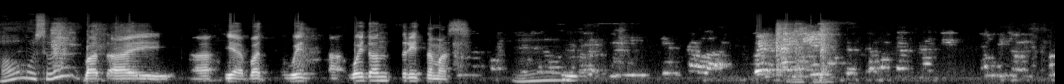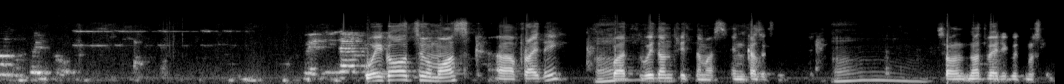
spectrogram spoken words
oh Muslim but I, uh, yeah, but we uh, we don't read namaz. When I we go to mosque uh, Friday, oh. but we don't treat namaz in Kazakhstan. Oh. So not very good Muslim.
